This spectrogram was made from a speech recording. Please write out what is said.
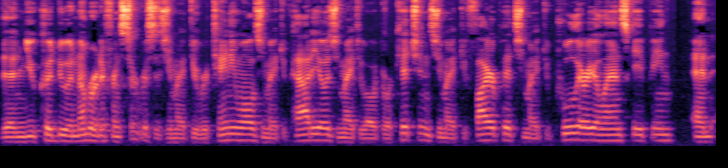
then you could do a number of different services. You might do retaining walls, you might do patios, you might do outdoor kitchens, you might do fire pits, you might do pool area landscaping. And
